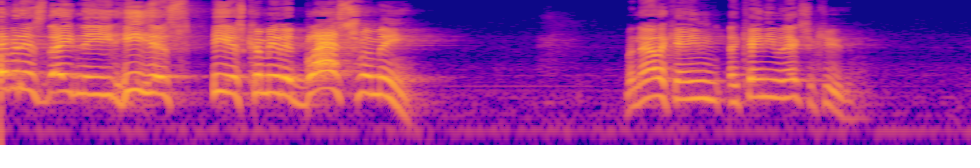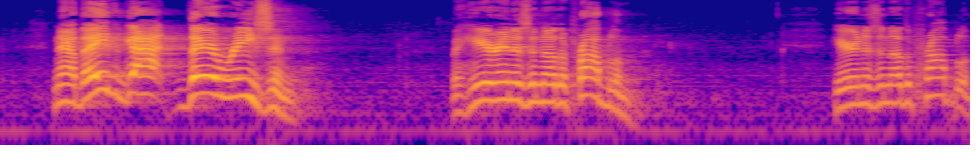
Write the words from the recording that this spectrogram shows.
evidence they need. He has, he has committed blasphemy. But now they can't, even, they can't even execute him. Now they've got their reason. But herein is another problem. Herein is another problem.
